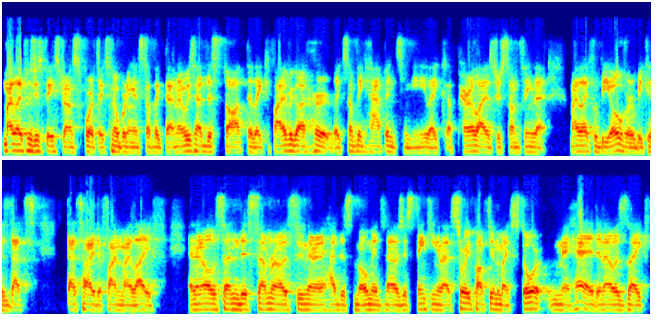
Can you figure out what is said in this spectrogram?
my life was just based around sports like snowboarding and stuff like that. And i always had this thought that like if i ever got hurt like something happened to me like a paralyzed or something that my life would be over because that's that's how i defined my life. And then all of a sudden this summer i was sitting there and i had this moment and i was just thinking and that story popped into my store my head. And i was like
